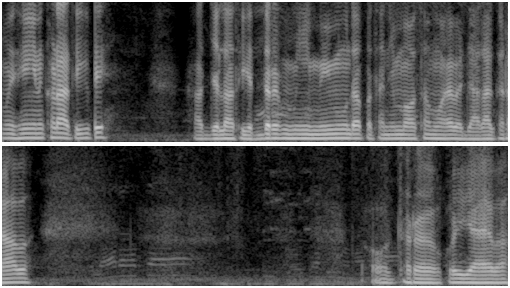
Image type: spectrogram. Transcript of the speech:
ਮਸ਼ੀਨ ਖੜਾਤੀ ਤੇ ਅੱਜ ਲਾਤੀ ਇੱਧਰ ਮੀ ਮੀਂਹ ਦਾ ਪਤਾ ਨਹੀਂ ਮੌਸਮ ਹੋਇਆ ਵਾ ਜ਼ਿਆਦਾ ਖਰਾਬ। ਉਧਰ ਕੋਈ ਆਇਆ ਵਾ,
